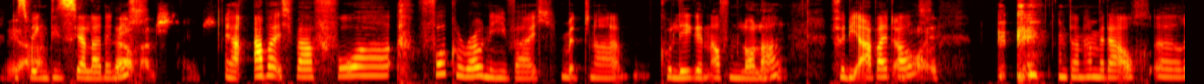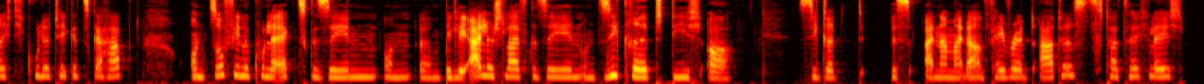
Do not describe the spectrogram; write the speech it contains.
Ja, Deswegen dieses Jahr leider ja nicht. auch anstrengend. Ja, aber ich war vor, vor Corona war ich mit einer Kollegin auf dem Lolla für die Arbeit auch. Nice. Und dann haben wir da auch äh, richtig coole Tickets gehabt und so viele coole Acts gesehen und ähm, Billie Eilish live gesehen und Sigrid, die ich, oh, Sigrid ist einer meiner Favorite Artists tatsächlich.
